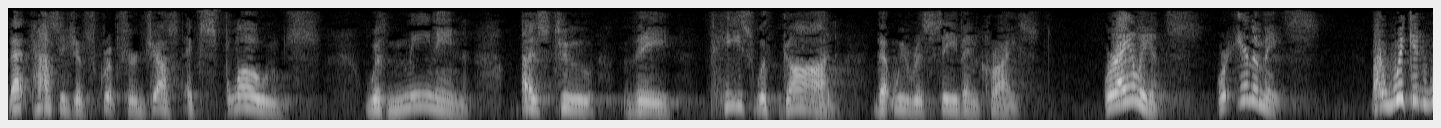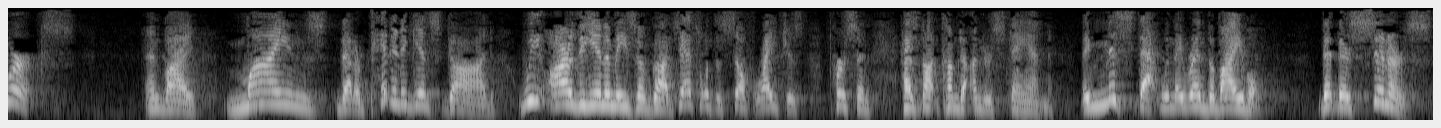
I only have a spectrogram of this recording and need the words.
that passage of Scripture just explodes with meaning as to the peace with God that we receive in Christ. We're aliens. We're enemies by wicked works and by minds that are pitted against God. We are the enemies of God. See, that's what the self-righteous person has not come to understand. They missed that when they read the Bible. That they're sinners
